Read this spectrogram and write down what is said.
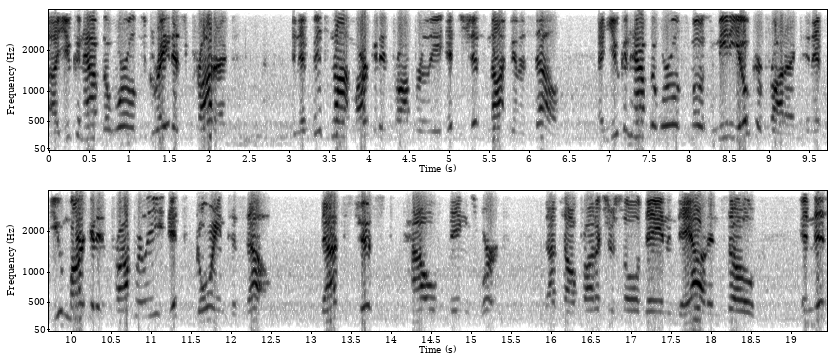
Uh, you can have the world's greatest product, and if it's not marketed properly, it's just not going to sell. And you can have the world's most mediocre product, and if you market it properly, it's going to sell. That's just how things work. That's how products are sold day in and day out. And so, in this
